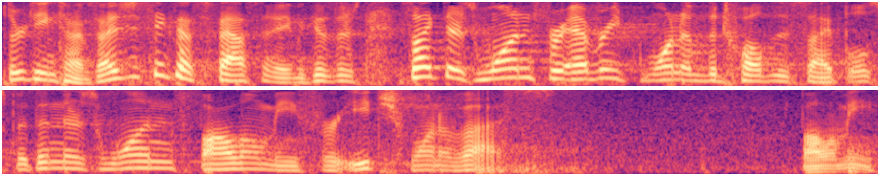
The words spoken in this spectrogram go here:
13 times. I just think that's fascinating because it's like there's one for every one of the 12 disciples, but then there's one follow me for each one of us. Follow me.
